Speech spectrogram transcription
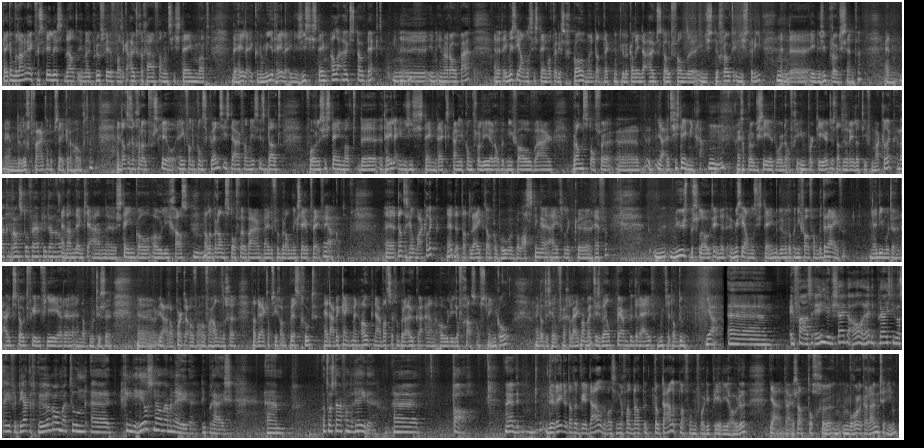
kijk, een belangrijk verschil is dat in mijn proefschrift was ik uitgegaan van een systeem wat de hele economie, het hele energiesysteem, alle uitstoot dekt in, eh, in, in Europa. En het emissiehandelssysteem wat er is gekomen, dat dekt natuurlijk alleen de uitstoot van de, de grote industrie en de energieproducenten. En, en de luchtvaart tot op zekere hoogte. En dat is een groot verschil. Een van de consequenties daarvan is, is dat voor een systeem wat de, het hele energiesysteem dekt, kan je controleren op het niveau waar brandstoffen eh, ja, het systeem ingaan. En geproduceerd worden of geïmporteerd. Dus dat is relatief makkelijk. En welke brandstoffen heb je dan ook? En dan denk je aan eh, steenkool, olie, gas. Alle brandstoffen waar bij de verbranding CO2 vrijkomt. Eh, dat is heel makkelijk. Hè? Dat, dat lijkt ook op hoe we belastingen eigenlijk heffen. Nu is besloten in het emissiehandelssysteem... we doen het op het niveau van bedrijven. Die moeten hun uitstoot verifiëren en dat moeten ze eh, ja, rapporten over overhandigen. Dat werkt op zich ook best goed. En daarbij kijkt men ook naar wat ze gebruiken aan olie of gas of steenkool. En dat is heel vergelijkbaar, maar het is wel per bedrijf moet je dat doen. Ja, ehm, in fase 1, jullie zeiden al, hè, die prijs die was even 30 euro, maar toen eh, ging die heel snel naar beneden, die prijs. Ehm, wat was daarvan de reden? Eh, Paul. Nou ja, de, de reden dat het weer daalde was in ieder geval dat het totale plafond voor die periode, ja, daar zat toch eh, een, een behoorlijke ruimte in.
